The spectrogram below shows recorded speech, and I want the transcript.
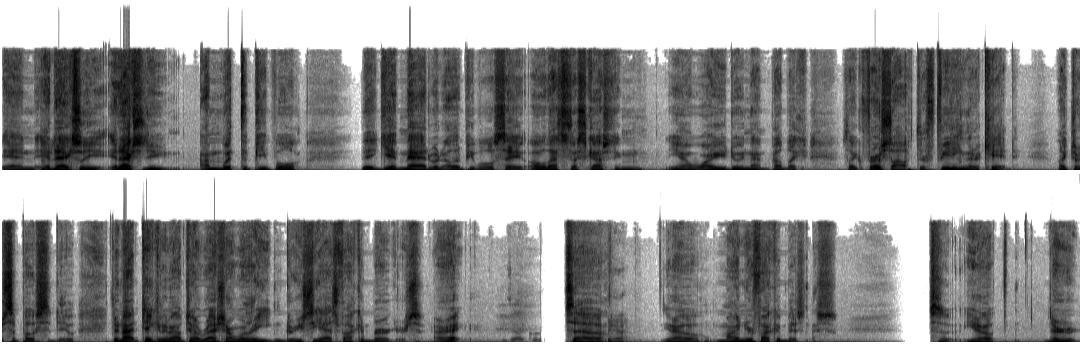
And it actually, it actually, I'm with the people that get mad when other people say, "Oh, that's disgusting." You know, why are you doing that in public? It's like first off, they're feeding their kid like they're supposed to do. They're not taking them out to a restaurant where they're eating greasy ass fucking burgers. All right. Exactly. So Yeah. you know, mind your fucking business. So you know, they're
